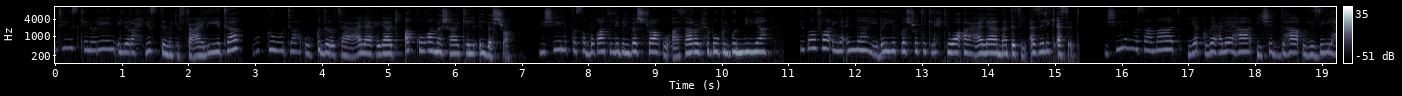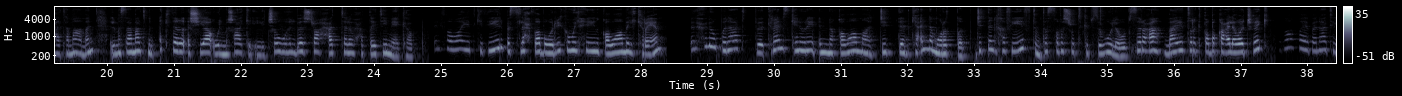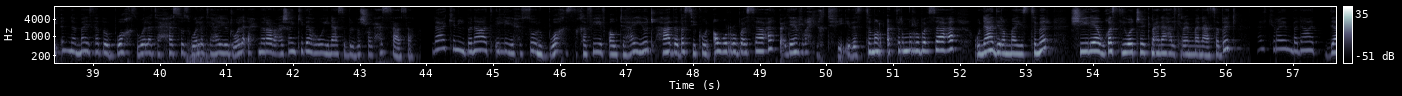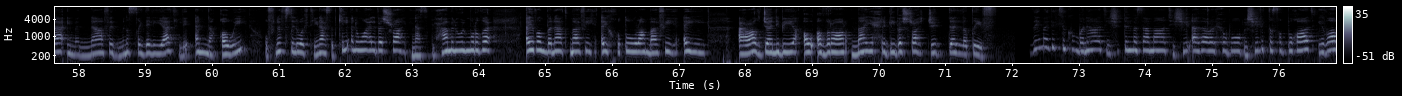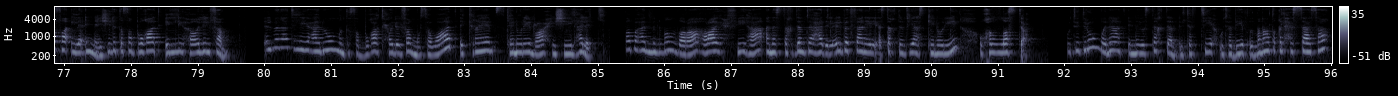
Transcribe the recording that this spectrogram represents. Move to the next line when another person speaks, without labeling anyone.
روتين سكينورين اللي راح يصدمك بفعاليته وبقوته وقدرته على علاج أقوى مشاكل البشرة. يشيل التصبغات اللي بالبشرة وآثار الحبوب البنية إضافة إلى أنه يبيض بشرتك لاحتوائه على مادة ال azelaic acid. يشيل المسامات يقضي عليها يشدها ويزيلها تماما. المسامات من أكثر الأشياء والمشاكل اللي تشوه البشرة حتى لو حطيتي ميك أب. الفوايد كثير بس لحظة بوريكم الحين قوام الكريم. الحلو بنات بكريم سكينورين انه قوامه جدا كأنه مرطب جدا خفيف تمتص بشرتك بسهولة وبسرعة ما يترك طبقة على وجهك. إضافة يا بناتي لأنه ما يسبب وخز ولا تحسس ولا تهيج ولا إحمرار عشان كذا هو يناسب البشرة الحساسة. لكن البنات اللي يحسون بوخز خفيف أو تهيج هذا بس يكون أول ربع ساعة بعدين راح يختفي. إذا استمر أكثر من ربع ساعة ونادرا ما يستمر شيله وغسلي وجهك معناها الكريم ما ناسبك. هالكريم بنات دائما نافذ من الصيدليات لأنه قوي وفي نفس الوقت يناسب كل أنواع البشرة يناسب الحامل والمرضع. أيضا بنات ما فيه أي خطورة ما فيه أي أعراض جانبية أو أضرار ما يحرق البشرة جدا لطيف. زي ما قلت لكم بنات يشد المسامات يشيل آثار الحبوب يشيل التصبغات إضافة إلى أنه يشيل التصبغات اللي حول الفم. البنات اللي يعانون من تصبغات حول الفم وسواد كريم سكانورين راح يشيلها لك. طبعا من منظرة رايح فيها أنا استخدمتها هذه العلبة الثانية اللي أستخدم فيها سكينورين وخلصته. وتدرون بنات إنه يستخدم لتفتيح وتبييض المناطق الحساسة؟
